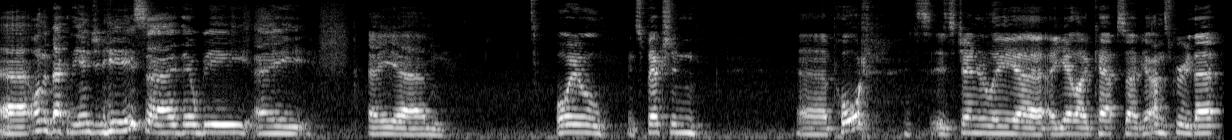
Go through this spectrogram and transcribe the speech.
uh, on the back of the engine here, so there'll be a, a um, oil inspection uh, port it's, it's generally a, a, yellow cap, so if you unscrew that,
